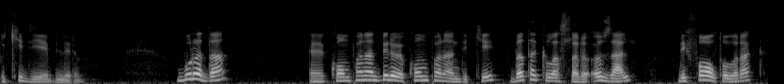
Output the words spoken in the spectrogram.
2 diyebilirim. Burada e, component 1 ve component 2 data class'ları özel default olarak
